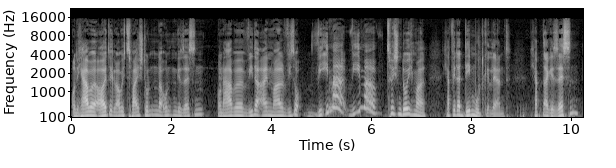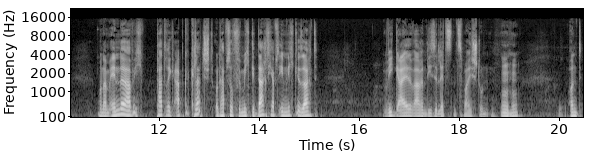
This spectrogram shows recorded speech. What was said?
Und ich habe heute, glaube ich, zwei Stunden da unten gesessen und habe wieder einmal, wie, so, wie immer, wie immer zwischendurch mal, ich habe wieder Demut gelernt. Ich habe da gesessen und am Ende habe ich Patrick abgeklatscht und habe so für mich gedacht, ich habe es ihm nicht gesagt, wie geil waren diese letzten zwei Stunden. Mhm. Und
